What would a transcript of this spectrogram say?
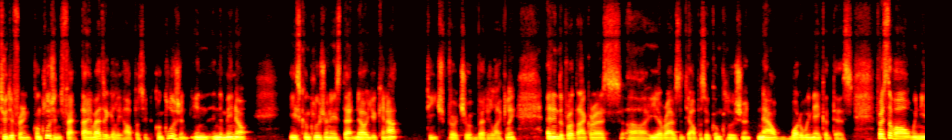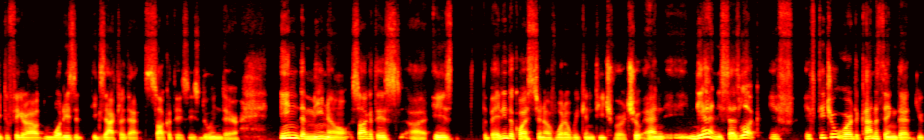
two different conclusions, in fact, diametrically opposite conclusion. In in the Meno, his conclusion is that no, you cannot teach virtue, very likely. And in the Protagoras, uh, he arrives at the opposite conclusion. Now, what do we make of this? First of all, we need to figure out what is it exactly that Socrates is doing there. In the Meno, Socrates uh, is debating the question of whether we can teach virtue. And in the end, he says, look, if if teacher were the kind of thing that you,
